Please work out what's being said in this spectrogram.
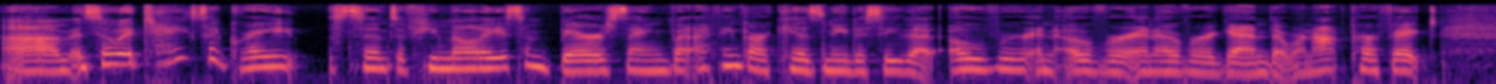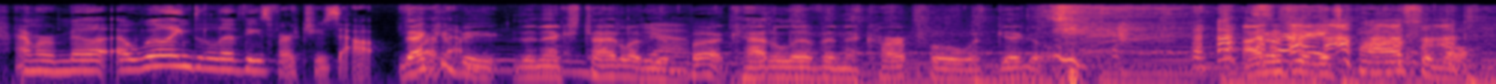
Um, and so it takes a great sense of humility. It's embarrassing, but I think our kids need to see that over and over and over again that we're not perfect and we're mil- uh, willing to live these virtues out. That for could them. be the next title of your book, How to Live in a Carpool with Giggles. I don't think it's possible.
